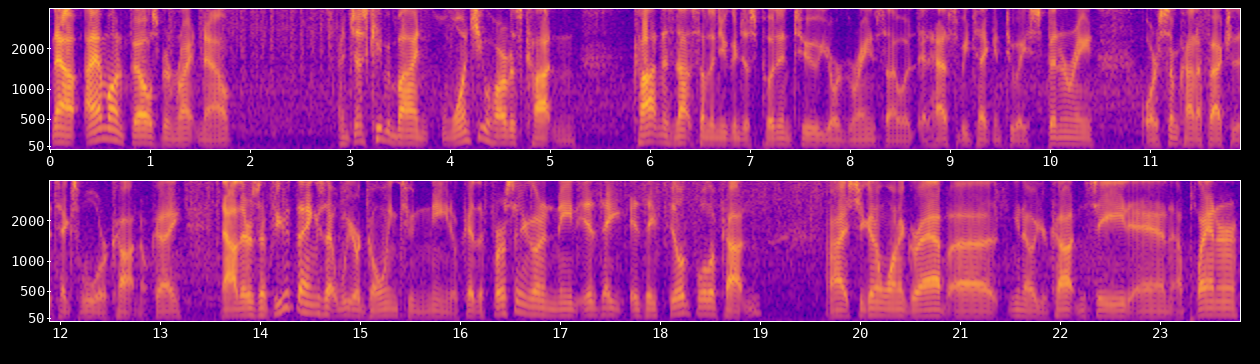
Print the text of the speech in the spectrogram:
Now, I am on Felsbrunn right now, and just keep in mind, once you harvest cotton, Cotton is not something you can just put into your grain silo. It, has to be taken to a spinnery or some kind of factory that takes wool or cotton, okay? Now, there's a few things that we are going to need, okay? The first thing you're going to need is a is a field full of cotton. All right, so you're going to want to grab, uh, you know, your cotton seed and a planter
